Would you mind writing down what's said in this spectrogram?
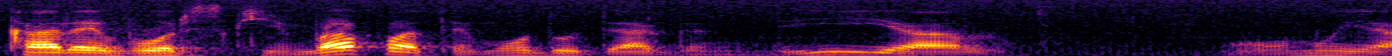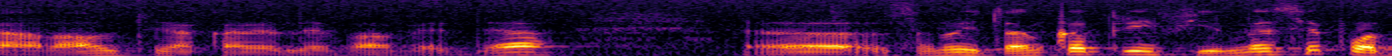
care vor schimba poate modul de a gândi al unuia, al altuia care le va vedea. Uh, să nu uităm că prin filme se pot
